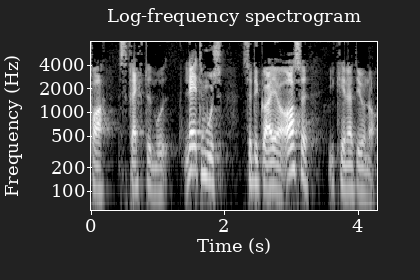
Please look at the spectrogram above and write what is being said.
fra skriftet mod Latimus, så det gør jeg også. I kender det jo nok.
